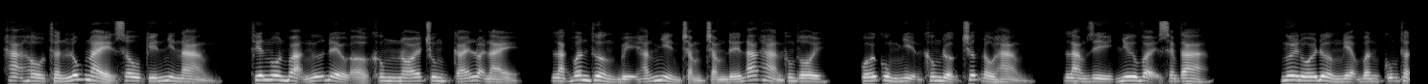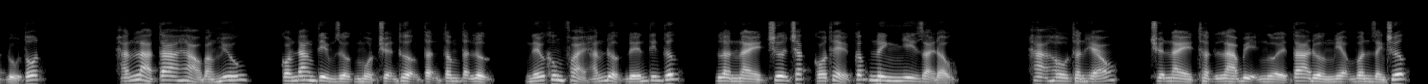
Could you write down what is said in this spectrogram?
Hạ hầu thần lúc này sâu kín nhìn nàng, thiên ngôn vạn ngữ đều ở không nói chung cái loại này, lạc vân thường bị hắn nhìn chằm chằm đến ác hàn không thôi, cuối cùng nhịn không được trước đầu hàng, làm gì như vậy xem ta. Ngươi đối đường nghiệm vân cũng thật đủ tốt. Hắn là ta hảo bằng hữu, còn đang tìm dược một chuyện thượng tận tâm tận lực, nếu không phải hắn được đến tin tức, lần này chưa chắc có thể cấp ninh nhi giải độc. Hạ hầu thần héo, chuyện này thật là bị người ta đường nghiệm vân giành trước,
